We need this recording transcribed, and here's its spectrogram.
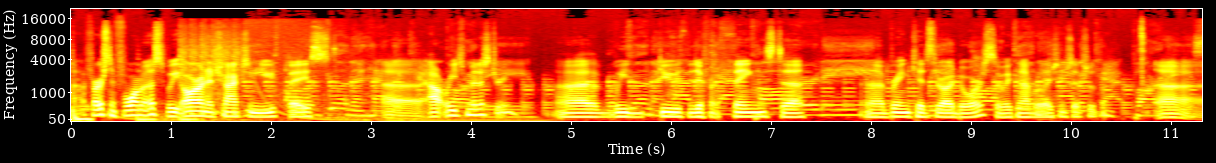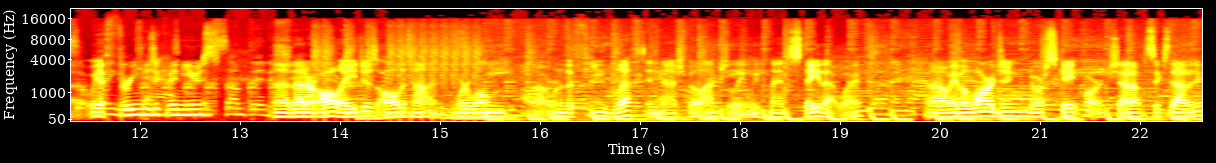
Uh, first and foremost, we are an attraction youth based uh, outreach ministry. Uh, we do the different things to uh, bring kids through our doors so we can have relationships with them. Uh, we have three music venues uh, that are all ages all the time. We're one, uh, one of the few left in Nashville, actually, and we plan to stay that way. Uh, we have a large indoor skate park, shout out to 6th Avenue.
